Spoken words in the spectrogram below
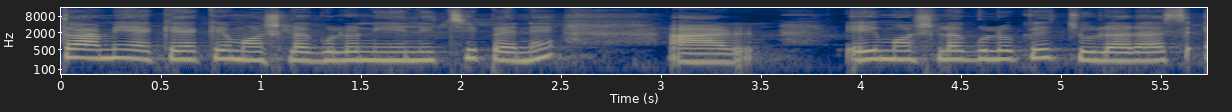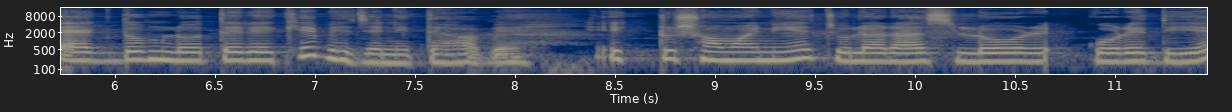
তো আমি একে একে মশলাগুলো নিয়ে নিচ্ছি প্যানে, আর এই মশলাগুলোকে চুলার আঁচ একদম লোতে রেখে ভেজে নিতে হবে। একটু সময় নিয়ে চুলার আঁচ লো করে দিয়ে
